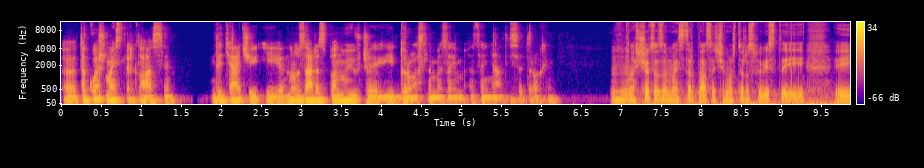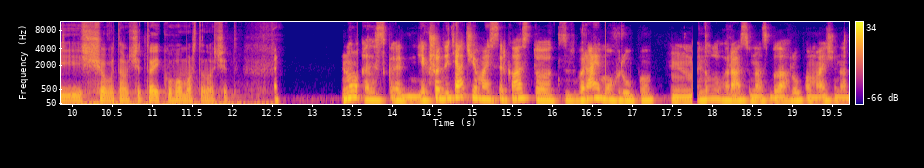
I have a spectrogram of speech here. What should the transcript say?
е, також майстер-класи дитячі, і ну зараз планую вже і дорослими зайнятися трохи. А що це за майстер-класи? Чи можете розповісти, і, і що ви там вчите, і кого можете навчити? Ну, якщо дитячий майстер-клас, то збираємо групу. Минулого разу у нас була група майже на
